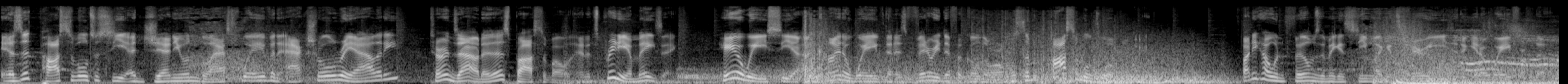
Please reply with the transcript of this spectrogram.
Is it possible to see a genuine blast wave in actual reality? Turns out it is possible, and it's pretty amazing. Here we see a, a kind of wave that is very difficult or almost impossible to avoid. Funny how in films they make it seem like it's very easy to get away from them.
